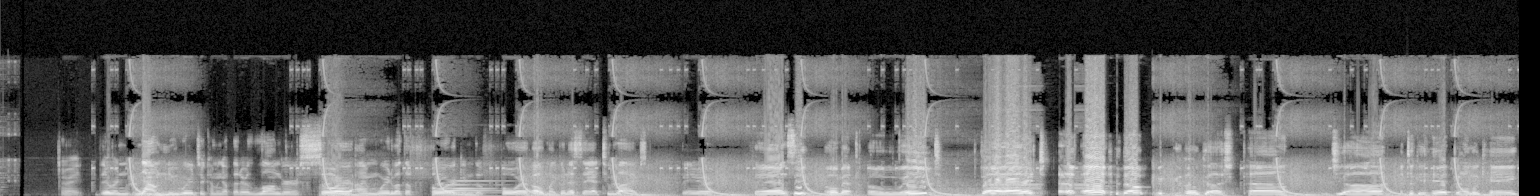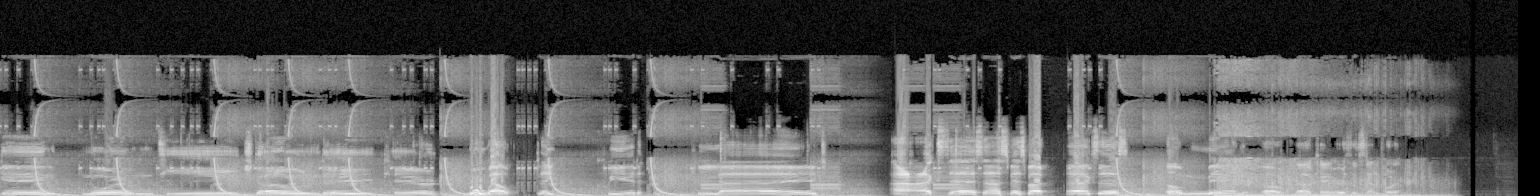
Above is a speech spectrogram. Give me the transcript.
Alright, there were now new words are coming up that are longer. Sore, I'm worried about the fork and the four. Oh my goodness, they had two lives. Fair, fancy. Oh man, oh wait, but. Uh, uh, no, oh gosh, pal, jaw. I took a hit, but I'm okay, gang. Norm, teach, down, daycare. Ooh, wow. Did weird quid flight? Access, uh, spacebar, access. Oh man. Oh, okay, Earth is done for.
